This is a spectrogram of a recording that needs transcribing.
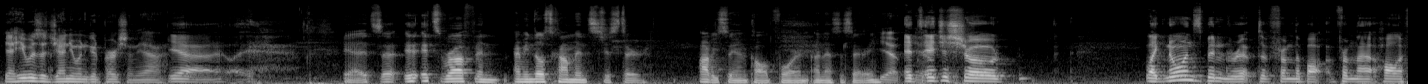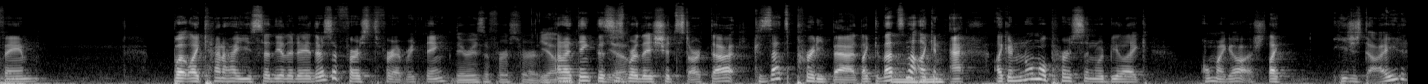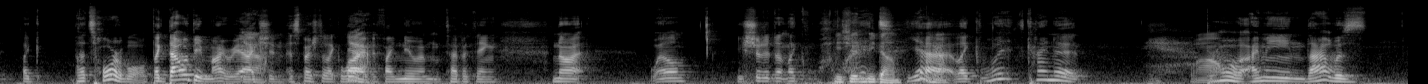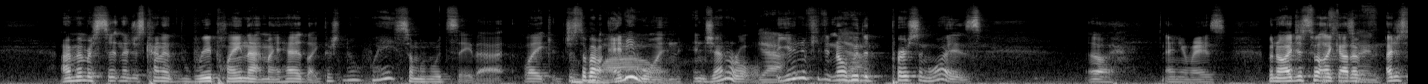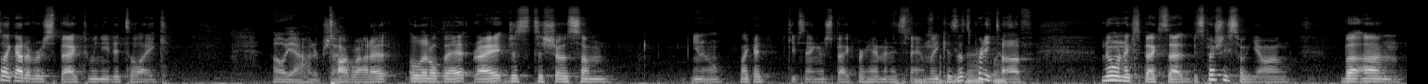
Yeah. He was a genuine good person. Yeah. yeah. Like, Yeah, it's uh, it, it's rough, and I mean those comments just are obviously uncalled for and unnecessary. Yeah. it, yep. it just showed, like, no one's been ripped from the bo- from the Hall of Fame. But, like, kind of how you said the other day, there's a first for everything. There is a first for everything. Yep. And I think this is where they should start that because that's pretty bad. Like that's not like an Mm-hmm. act. Like a normal person would be like, "Oh my gosh, like he just died." Like that's horrible. Like that would be my reaction, especially like live Yeah. if I knew him, type of thing. Not, well, you should have done like. He shouldn't be dumb. Yeah, Yeah. like what kind of wow. bro? I mean, that was. I remember sitting there just kind of replaying that in my head. Like, there's no way someone would say that. Like, just about Wow. anyone in general. Yeah. Even if you didn't know who the person was. Ugh. Anyways. But no, I just felt That's like out insane. of I just felt like out of respect we needed to like Oh yeah. Hundred percent. talk about it a little bit, right? Just to show some, you know, like I keep saying, respect for him and his family because that's pretty tough. No one expects that, especially so young. But um,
